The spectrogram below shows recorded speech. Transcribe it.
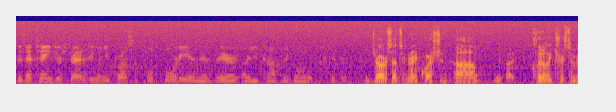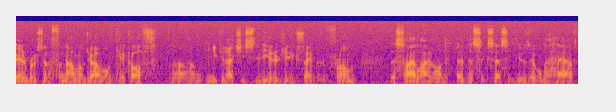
Does that change your strategy when you cross the 40? And is there are you confident going with this kicker? Jarvis, that's a great question. Um, uh, clearly, Tristan Vandenberg's done a phenomenal job on kickoffs, um, and you could actually see the energy and excitement from the sideline on uh, the success that he was able to have.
